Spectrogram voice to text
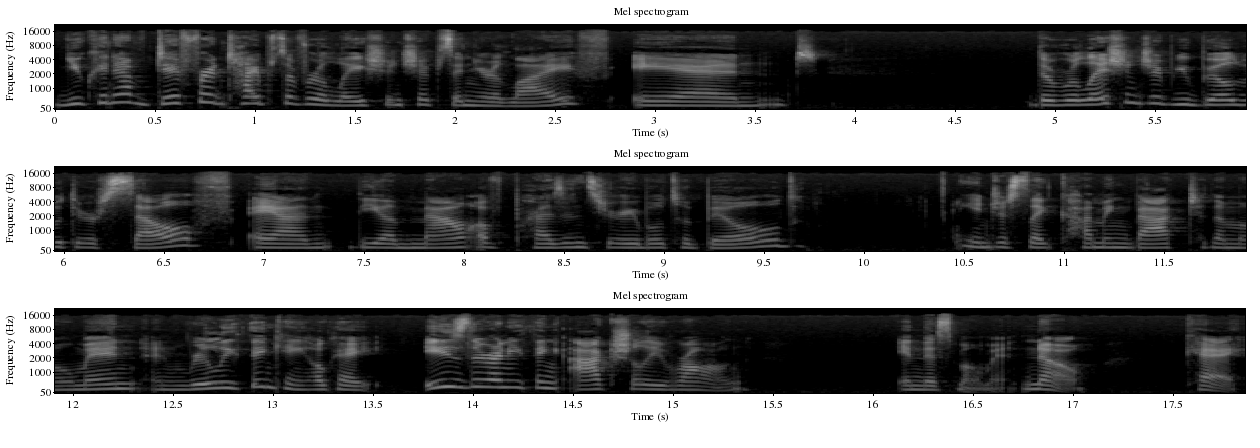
you can have different types of relationships in your life and the relationship you build with yourself and the amount of presence you're able to build and just like coming back to the moment and really thinking, okay, is there anything actually wrong in this moment? No. Okay.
